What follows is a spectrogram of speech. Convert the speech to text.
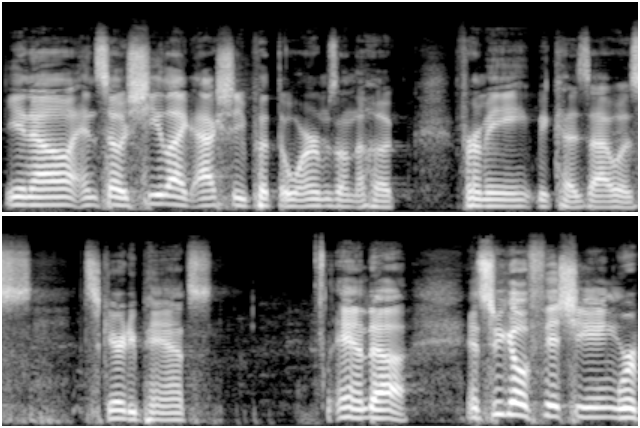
you know. And so she like actually put the worms on the hook for me because I was scaredy pants. And uh, and so we go fishing. We're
